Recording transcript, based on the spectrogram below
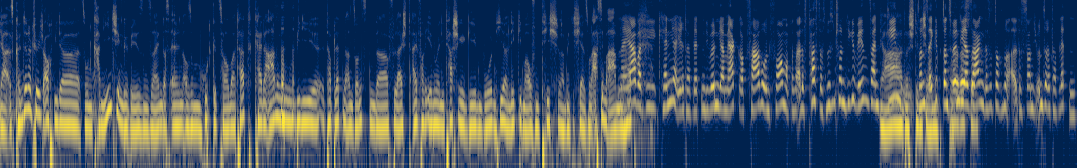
Ja, es könnte natürlich auch wieder so ein Kaninchen gewesen sein, das Ellen aus dem Hut gezaubert hat. Keine Ahnung, wie die Tabletten ansonsten da vielleicht einfach ihr nur in die Tasche gegeben wurden. Hier, leg die mal auf den Tisch, damit ich hier so ein Ass im Arm habe. Naja, hab. aber die kennen ja ihre Tabletten. Die würden ja merken, ob Farbe und Form, ob das alles passt. Das müssen schon die gewesen sein, die ja, denen. Das stimmt sonst schon. ergibt, sonst ja, würden die ja sagen, das ist doch nur, das ist doch nicht unsere Tabletten.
